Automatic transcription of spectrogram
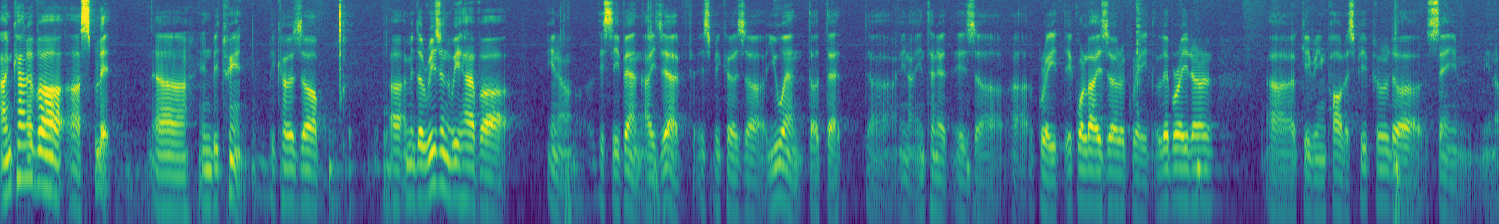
I'm kind of a, split in between because uh, I mean, the reason we have, uh, you know, this event, IGF, is because UN uh, thought that, you know, internet is a, great equalizer, a great liberator, uh, giving powerless people the same you know,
